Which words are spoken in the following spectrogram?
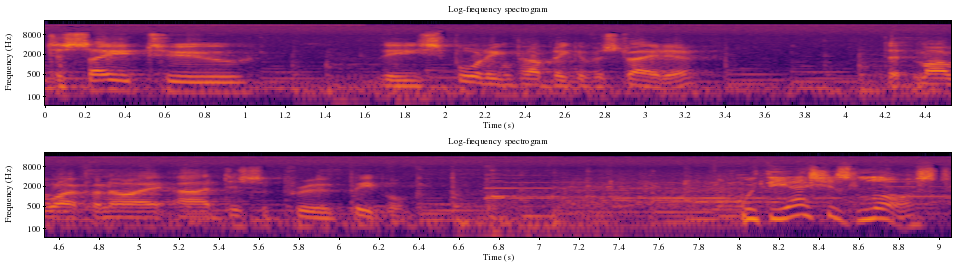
to say to the sporting public of Australia that my wife and I are disapproved people? With the Ashes lost,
